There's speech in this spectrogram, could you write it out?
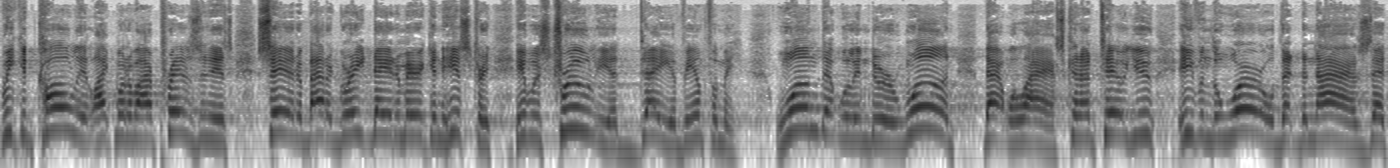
We could call it, like one of our presidents said about a great day in American history, it was truly a day of infamy one that will endure, one that will last. Can I tell you, even the world that denies that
